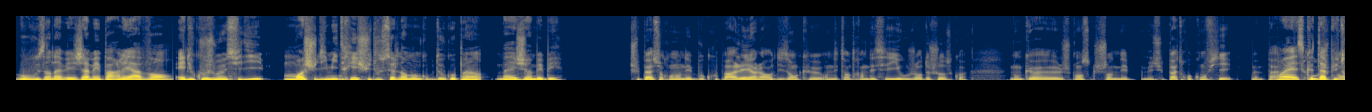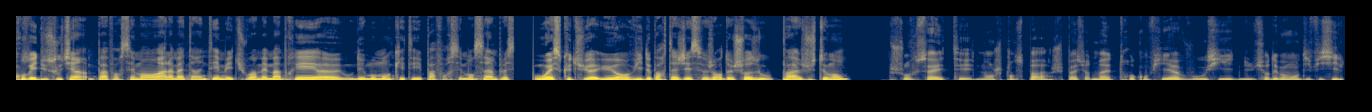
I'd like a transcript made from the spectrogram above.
vous, vous en avez jamais parlé avant. Et du coup, je me suis dit, moi, je suis Dimitri, je suis tout seul dans mon groupe de copains, bah, j'ai un bébé. Je suis pas sûr qu'on en ait beaucoup parlé en leur disant qu'on était en train d'essayer ou ce genre de choses, quoi. Donc euh, je pense que j'en ai, me suis pas trop confié, même pas. ouais, est-ce que tu as je pu pense. trouver du soutien, pas forcément à la maternité, mais tu vois, même après, euh, ou des moments qui étaient pas forcément simples Ou est-ce que tu as eu envie de partager ce genre de choses ou pas, justement? Je trouve que ça a été. Non, je pense pas. Je suis pas sûr de m'être trop confié à vous si, sur des moments difficiles.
